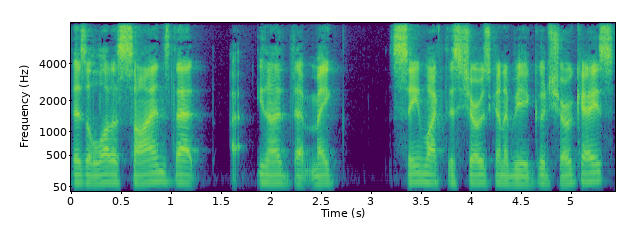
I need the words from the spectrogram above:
There's a lot of signs that uh, you know that make seem like this show is going to be a good showcase,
